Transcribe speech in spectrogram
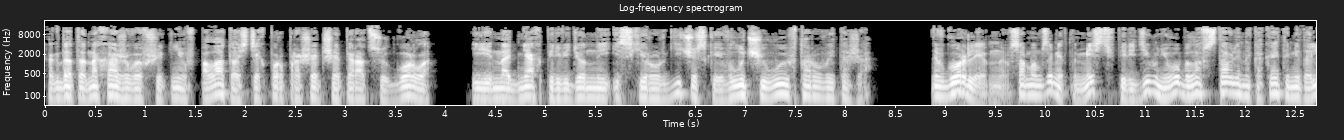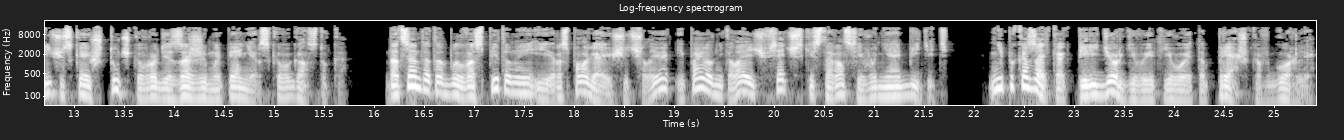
когда-то нахаживавший к ним в палату, а с тех пор прошедший операцию горла и на днях переведенный из хирургической в лучевую второго этажа. В горле, в самом заметном месте впереди у него была вставлена какая-то металлическая штучка вроде зажима пионерского галстука. Доцент этот был воспитанный и располагающий человек, и Павел Николаевич всячески старался его не обидеть, не показать, как передергивает его эта пряжка в горле.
